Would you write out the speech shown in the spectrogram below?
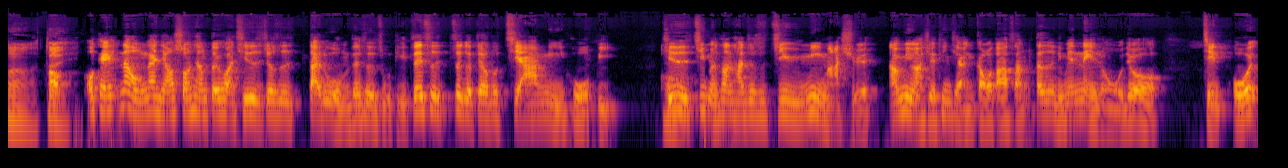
嗯，对。OK，那我们刚才讲到双向兑换，其实就是带入我们这次主题，这次这个叫做加密货币。其实基本上它就是基于密码学，然后密码学听起来很高大上，但是里面内容我就简我会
